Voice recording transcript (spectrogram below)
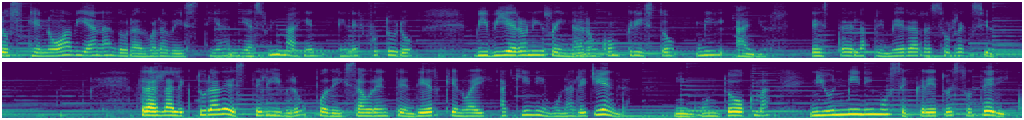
los que no habían adorado a la bestia ni a su imagen en el futuro, vivieron y reinaron con Cristo mil años. Esta es la primera resurrección. Tras la lectura de este libro podéis ahora entender que no hay aquí ninguna leyenda, ningún dogma, ni un mínimo secreto esotérico,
